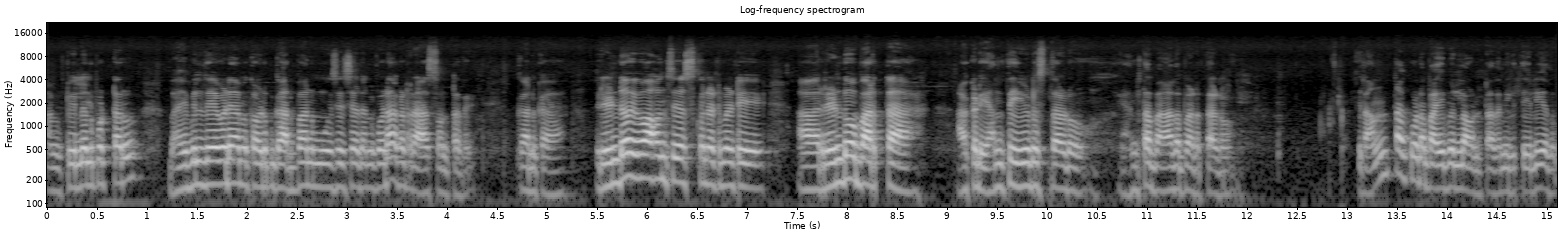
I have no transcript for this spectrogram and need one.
ఆమె పిల్లలు పుట్టరు. బైబిల్ దేవుడే ఆమె కడుపు గర్భాన్ని మూసేసాడని కూడా అక్కడ రాసి ఉంటుంది. కనుక రెండో వివాహం చేసుకున్నటువంటి ఆ రెండో భర్త అక్కడ ఎంత ఏడుస్తాడో ఎంత బాధపడతాడో ఇదంతా కూడా బైబిల్లో ఉంటుంది మీకు తెలియదు.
